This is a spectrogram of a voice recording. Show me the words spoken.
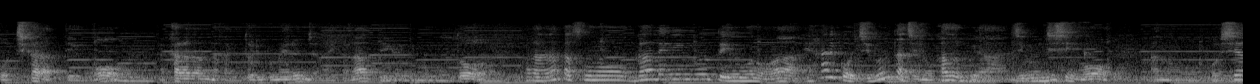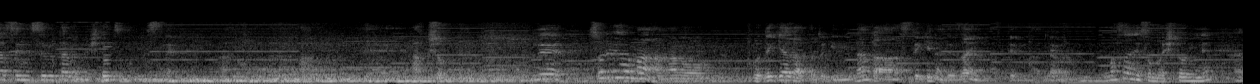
こう力っていうのを体の中に取り組めるんじゃないかなっていうふうに思うとだからなんかそのガーデニングっていうものはやはりこう自分たちの家族や自分自身をあのこう幸せにするための一つのですねあの、まあえーアクションで。それがまああのこう出来上がった時になんか素敵なデザインになってるなってまさにその人にね、は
